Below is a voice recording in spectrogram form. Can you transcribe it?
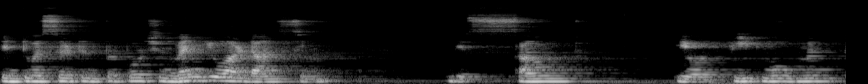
into a certain proportion. When you are dancing, this sound, your feet movement,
